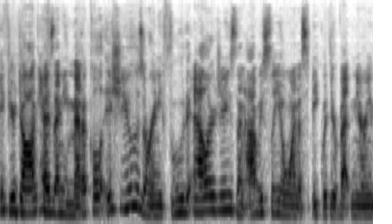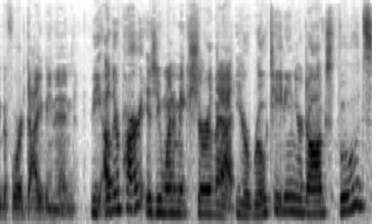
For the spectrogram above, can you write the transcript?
If your dog has any medical issues or any food allergies, then obviously you'll want to speak with your veterinarian before diving in. The other part is you want to make sure that you're rotating your dog's foods.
